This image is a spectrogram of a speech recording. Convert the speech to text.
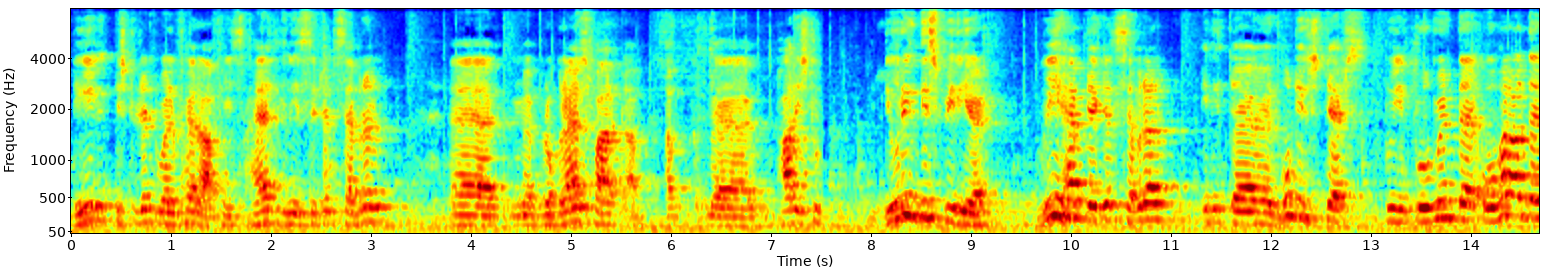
dean student welfare office has initiated several programs for uh, uh, for students. During this period, we have taken several uh, good steps to improvement the overall the,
